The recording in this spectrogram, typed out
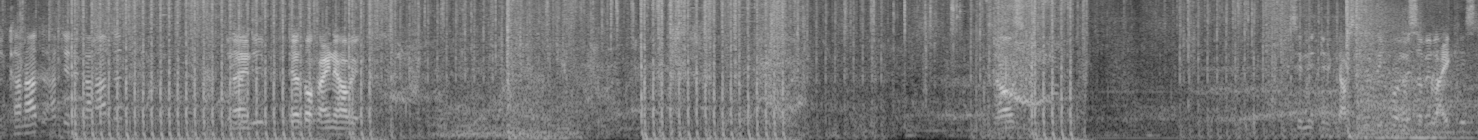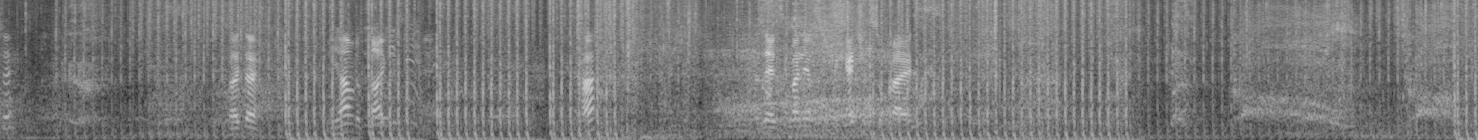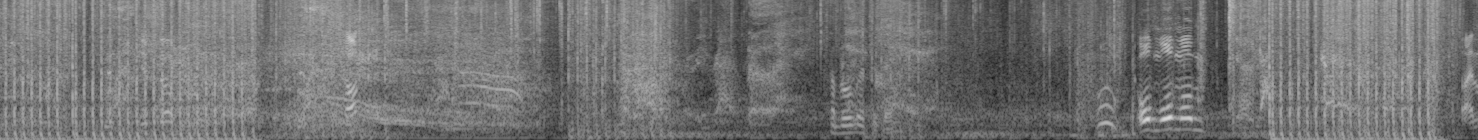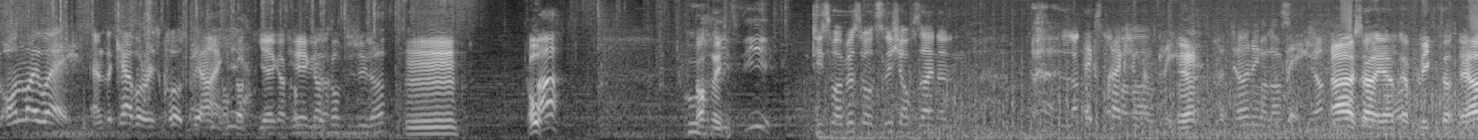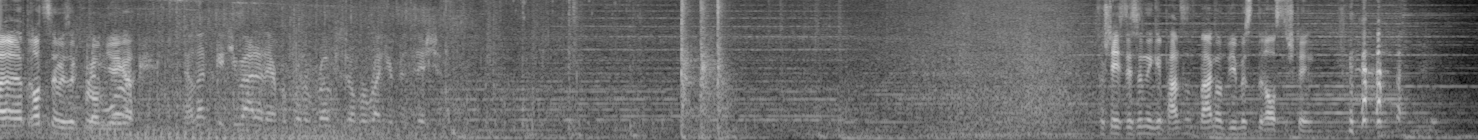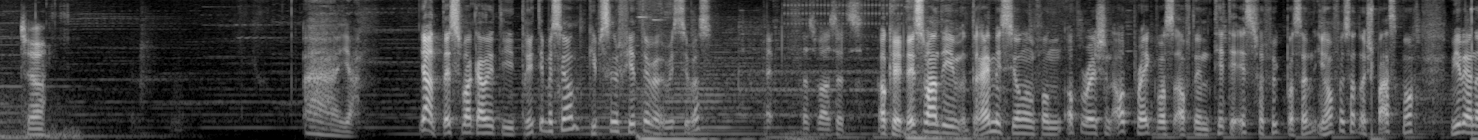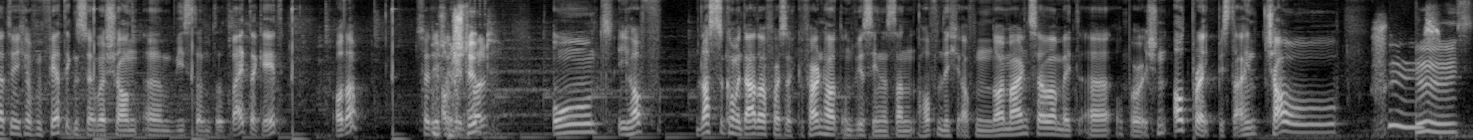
Granate, habt ihr eine Granate? Nein, ja doch, eine habe ich. Gab es nicht irgendwo eine Supply-Kiste? Leute, Ja, Like. ha? Also jetzt, ich meine jetzt die Gadget Supply. Hier stopp. down. Abroga today. Oben, oben, oben. I'm on my way, and the cavalry is close behind. Oh Gott, Jäger kommt Jäger wieder. kommt wieder. Mm. Oh, Ah, doch nicht. sie. Diesmal müssen wir uns nicht auf seinen äh, Extraction Landungsapparat complete. Ja. Returning to base. Ja. Ah, schau, er, er fliegt. Ja, trotzdem ist er geflogen, Jäger. Now let's get you out of there before the roaches overrun your position. Verstehst du, das sind in gepanzerten Wagen und wir müssen draußen stehen. Tja. Ah, ja. Ja, das war, glaube ich, die dritte Mission. Gibt es eine vierte? Wisst ihr was? Nee, Das war's jetzt. Okay, das waren die drei Missionen von Operation Outbreak, was auf den TTS verfügbar sind. Ich hoffe, es hat euch Spaß gemacht. Wir werden natürlich auf dem fertigen Server schauen, ähm, wie es dann dort weitergeht. Oder? Seid ihr schon Bestimmt. Und ich hoffe, lasst einen Kommentar da, falls es euch gefallen hat. Und wir sehen uns dann hoffentlich auf einem normalen Server mit äh, Operation Outbreak. Bis dahin, ciao. Tschüss.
